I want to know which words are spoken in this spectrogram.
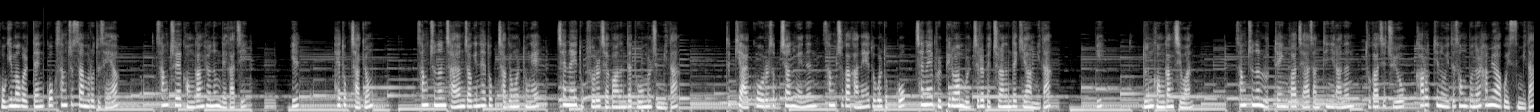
고기 먹을 땐 꼭 상추쌈으로 드세요. 상추의 건강 효능 4가지. 1. 해독 작용. 상추는 자연적인 해독 작용을 통해 체내의 독소를 제거하는 데 도움을 줍니다. 특히 알코올을 섭취한 후에는 상추가 간의 해독을 돕고 체내에 불필요한 물질을 배출하는 데 기여합니다. 2. 눈 건강 지원. 상추는 루테인과 제아잔틴이라는 두 가지 주요 카로티노이드 성분을 함유하고 있습니다.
